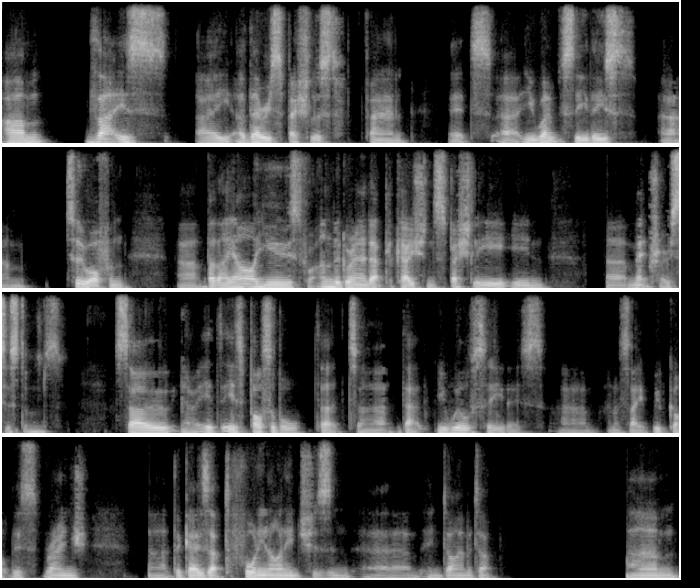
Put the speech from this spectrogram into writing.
Um, that is a, a, very specialist fan. It's uh, You won't see these um, too often, uh, but they are used for underground applications, especially in uh, metro systems. So you know it is possible that uh, that you will see this. Um, and I say we've got this range uh, that goes up to 49 inches in, uh, in diameter, um,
